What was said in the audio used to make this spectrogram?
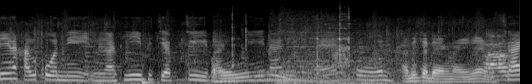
นี่นะคะทุกคนนี่เนื้อที่พี่เจี๊ยบจีไปเมื่อกี้นะนี่เห็นไหมทุกคนอันนี้จะแดงในเนี่ย ใช่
